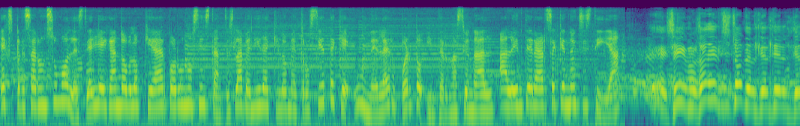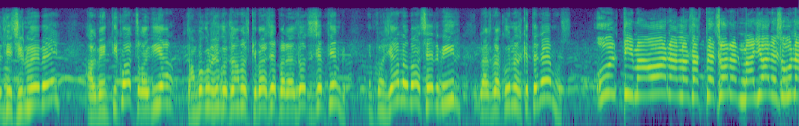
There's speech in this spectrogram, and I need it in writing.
expresaron su molestia llegando a bloquear por unos instantes la avenida kilómetro 7 que une el aeropuerto internacional. Al enterarse que no existía, eh, sí, nos han dicho del, del, del, 19 al 24, hoy día tampoco nos encontramos que va a ser para el 2 de septiembre, entonces ya no va a servir las vacunas que tenemos. Última hora, las personas mayores, una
